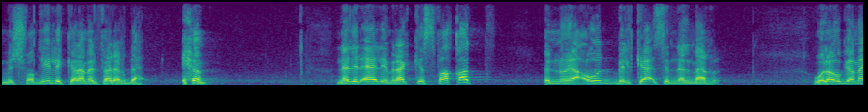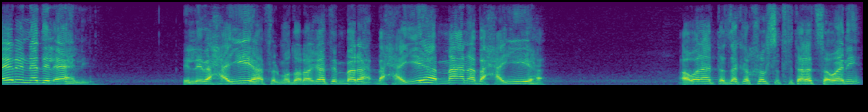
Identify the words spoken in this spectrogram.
مش فاضيين للكلام الفارغ ده. النادي الأهلي مركز فقط إنه يعود بالكأس من المغرب. ولو جماهير النادي الأهلي اللي بحييها في المدرجات امبارح بحييها بمعنى بحييها. اولا التذاكر خلصت في ثلاث ثواني.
